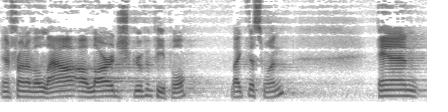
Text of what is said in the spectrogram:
in front of a, loud, a large group of people, like this one. And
